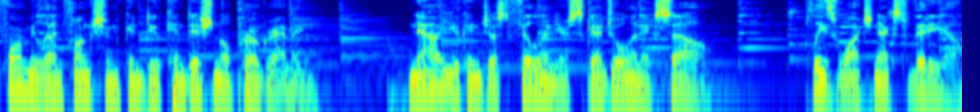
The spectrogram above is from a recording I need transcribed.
Formula and function can do conditional programming. Now you can just fill in your schedule in Excel. Please watch next video.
